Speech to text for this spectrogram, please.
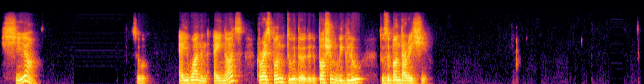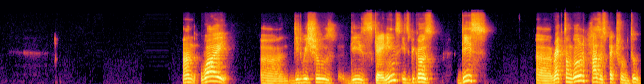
here, so A1 and A0, correspond to the, the, the portion we glue to the boundary here. And why uh, did we choose these scalings? It's because this uh, rectangle has a spectrum too.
